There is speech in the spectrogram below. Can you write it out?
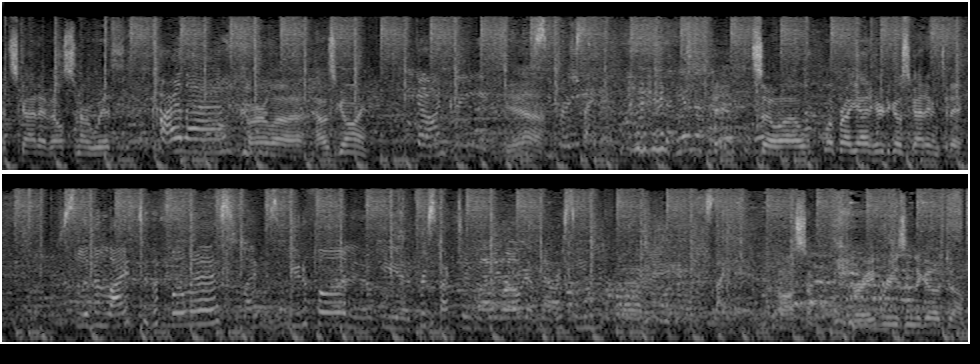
gentlemen, we're out at Skydive Elsinore with Karla. Karla. How's it going? Going great. Yeah. Super excited. Okay. So, uh, what brought you out here to go skydiving today? Just living life to the fullest. Life is beautiful and it'll be a perspective of the world I've never seen before and I'm excited. Awesome. Great reason to go jump.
